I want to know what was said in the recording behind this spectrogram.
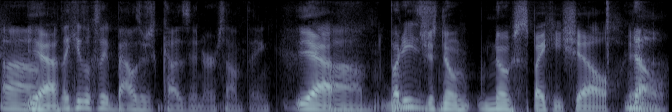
Um, Yeah. like he looks like Bowser's cousin or something. Yeah, um, but he's- just no no spiky shell. Yeah. No,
